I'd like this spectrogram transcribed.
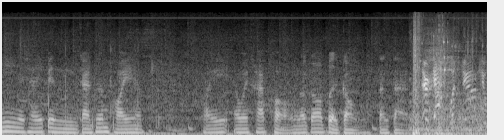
นี่จะใช้เป็นการเพิ่ม point ครับ point เอาไว้ craft ของแล้วก็เปิดกล่องต่าง Their death was due to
